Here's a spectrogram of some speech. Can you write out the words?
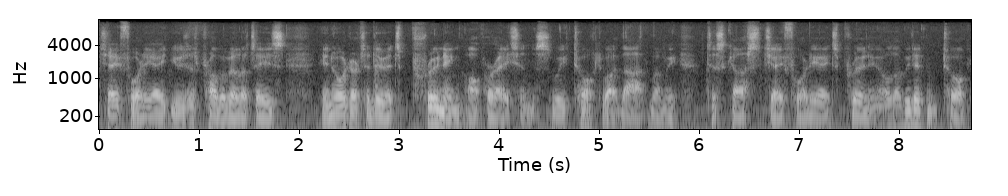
J48 uses probabilities in order to do its pruning operations. We talked about that when we discussed J48's pruning, although we didn't talk,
